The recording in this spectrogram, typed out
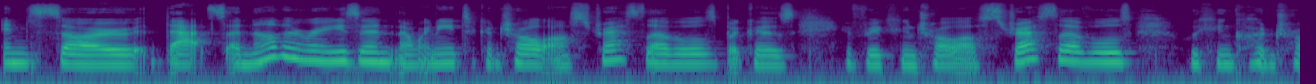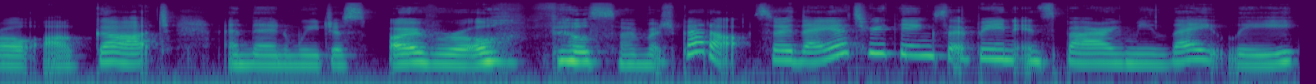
And so that's another reason that we need to control our stress levels because if we control our stress levels, we can control our gut and then we just overall feel so much better. So they are two things that have been inspiring me lately.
